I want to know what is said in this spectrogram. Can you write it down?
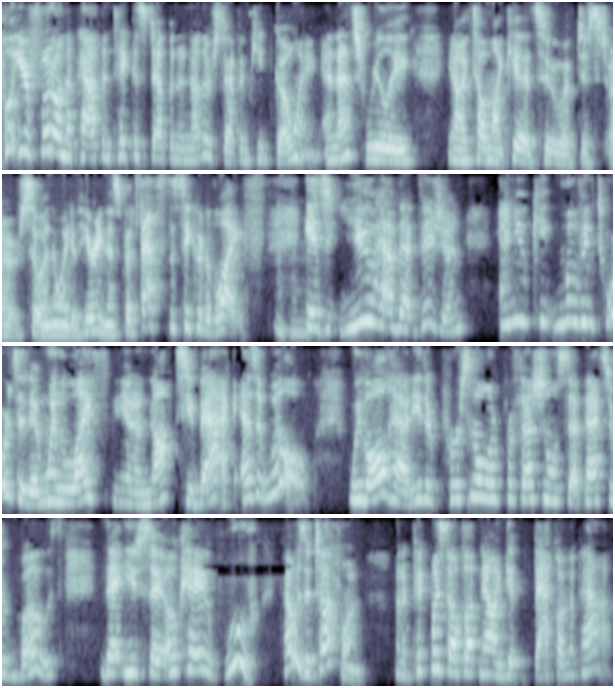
put your foot on the path and take a step and another step and keep going. And that's really, you know, I tell my kids who have just are so annoyed of hearing this, but that's the secret of life mm-hmm. is you have that vision and you keep moving towards it. And when life, you know, knocks you back, as it will, we've all had either personal or professional setbacks or both that you say, okay, whew, that was a tough one. I'm going to pick myself up now and get back on the path.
